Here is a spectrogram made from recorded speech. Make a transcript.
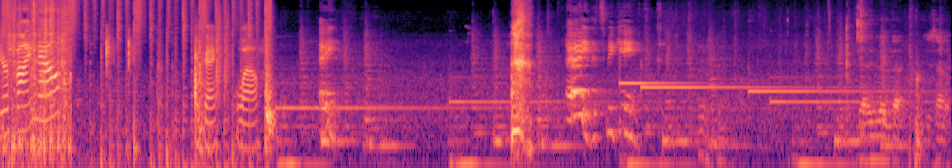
You're fine now? Okay. Wow. Hey. hey, that's me king. Yeah, you like that. Just have it.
